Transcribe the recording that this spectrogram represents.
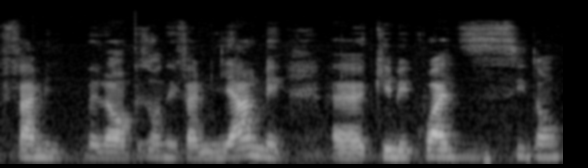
famille ben en plus on est familial mais euh, québécois d'ici donc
